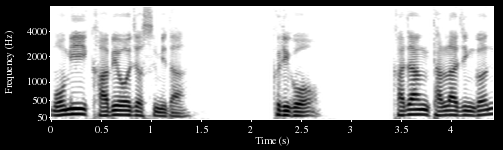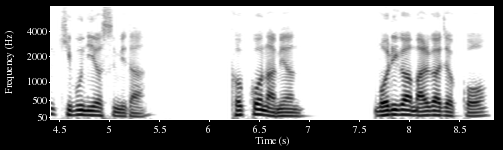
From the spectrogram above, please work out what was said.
몸이 가벼워졌습니다. 그리고 가장 달라진 건 기분이었습니다. 걷고 나면 머리가 맑아졌고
